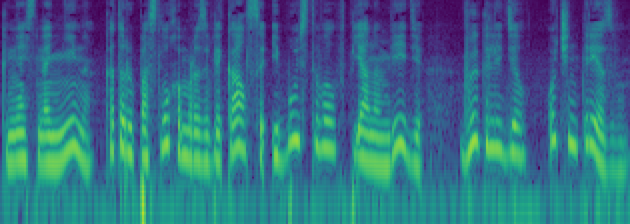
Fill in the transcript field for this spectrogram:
Князь Нанина, который, по слухам, развлекался и буйствовал в пьяном виде, выглядел очень трезвым.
